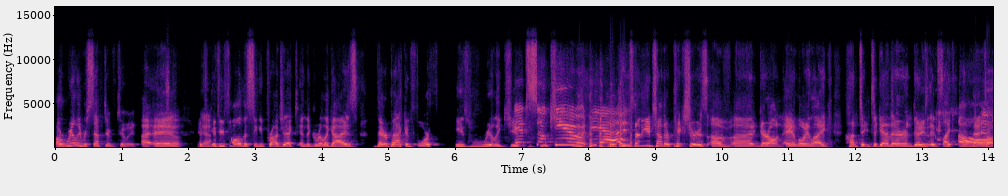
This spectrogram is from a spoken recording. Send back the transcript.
are really receptive to it I, I- Sure, if, yeah. if you follow the CD Projekt and the Guerrilla guys they're back and forth is really cute It's so cute. Yeah. they keep sending each other pictures of uh Geralt and Aloy like hunting together and doing it's like oh That's I love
